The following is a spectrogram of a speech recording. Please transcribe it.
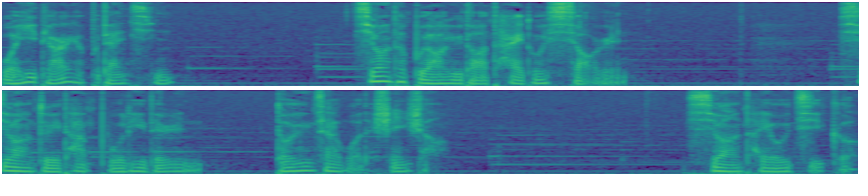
我一点也不担心。希望他不要遇到太多小人。希望对他不利的人，都用在我的身上。希望他有几个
